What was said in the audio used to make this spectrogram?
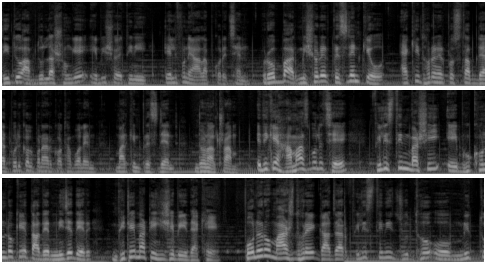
দ্বিতীয় আবদুল্লার সঙ্গে এ বিষয়ে তিনি টেলিফোনে আলাপ করেছেন। রোববার মিশরের প্রেসিডেন্টকেও একই ধরনের প্রস্তাব দেওয়ার পরিকল্পনার কথা বলেন মার্কিন প্রেসিডেন্ট ডোনাল্ড ট্রাম্প। এদিকে হামাস বলেছে, ফিলিস্তিনবাসী এই ভূখণ্ডকে তাদের নিজেদের ভিটেমাটি হিসেবেই দেখে। পনেরো মাস ধরে গাজার ফিলিস্তিনি যুদ্ধ ও মৃত্যু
